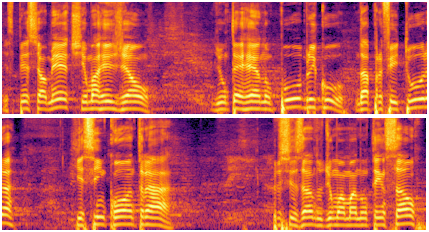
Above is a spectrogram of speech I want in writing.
especialmente uma região de um terreno público da prefeitura que se encontra precisando de uma manutenção.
